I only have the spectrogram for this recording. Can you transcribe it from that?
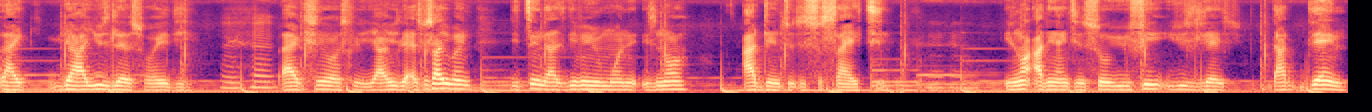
like you are useless already. Mm-hmm. Like seriously, you are useless. Especially when the thing that's giving you money is not adding to the society. Mm-hmm. It's not adding anything, so you feel useless. That then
